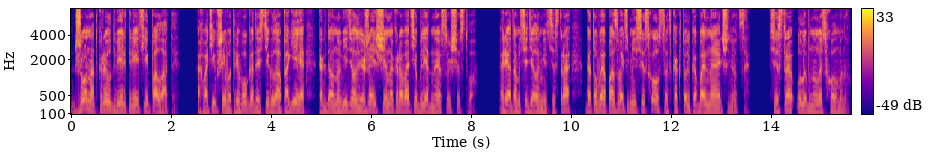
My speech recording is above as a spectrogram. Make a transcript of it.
Джон открыл дверь третьей палаты. Охватившая его тревога достигла апогея, когда он увидел лежащее на кровати бледное существо — Рядом сидела медсестра, готовая позвать миссис Холстед, как только больная очнется. Сестра улыбнулась Холману.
